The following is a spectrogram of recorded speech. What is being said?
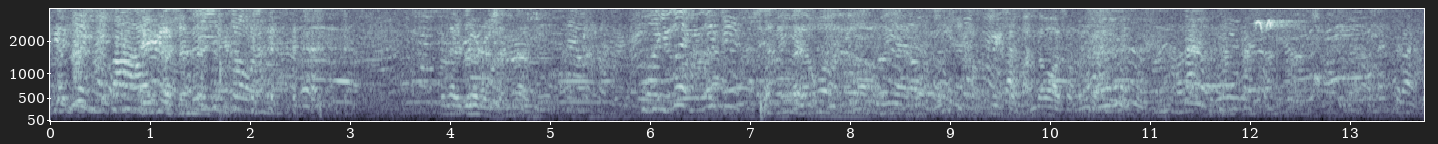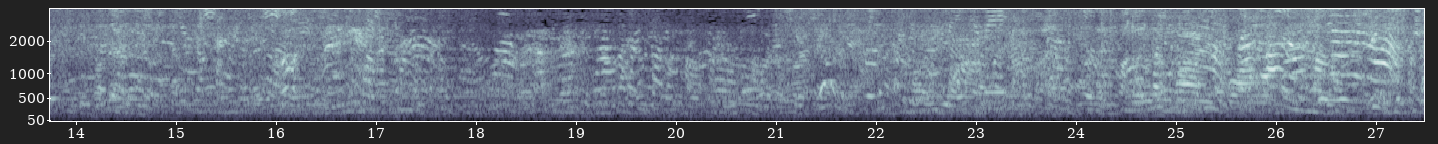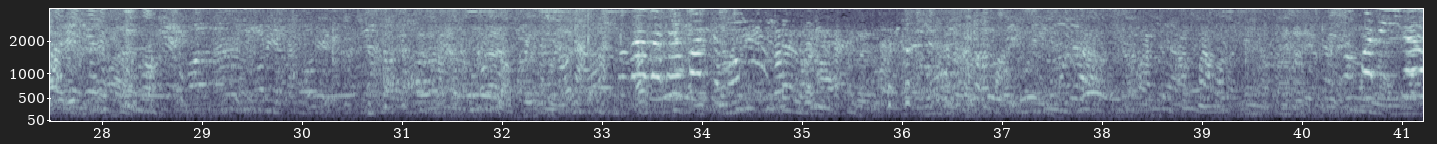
先热身的，现在热身的。哇，有个有个就是守门员哇，守门员。那个小馒头啊，小门员。我的一个是。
